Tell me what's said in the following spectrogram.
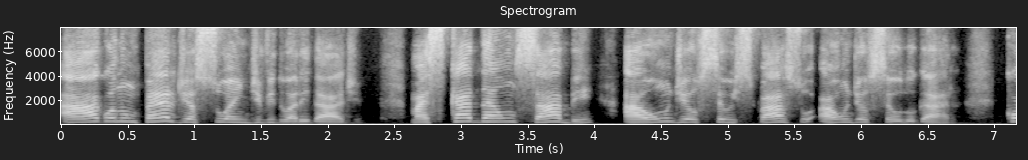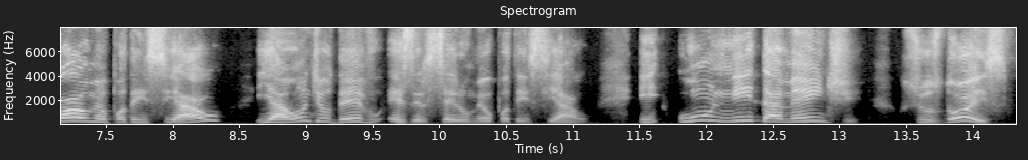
A água não perde a sua individualidade. Mas cada um sabe aonde é o seu espaço, aonde é o seu lugar. Qual é o meu potencial e aonde eu devo exercer o meu potencial. E unidamente, se os dois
